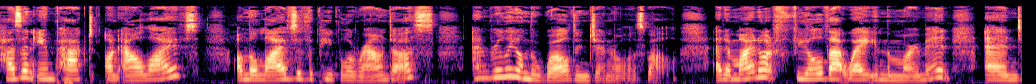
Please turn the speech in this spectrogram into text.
has an impact on our lives, on the lives of the people around us, and really on the world in general as well. And it might not feel that way in the moment, and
